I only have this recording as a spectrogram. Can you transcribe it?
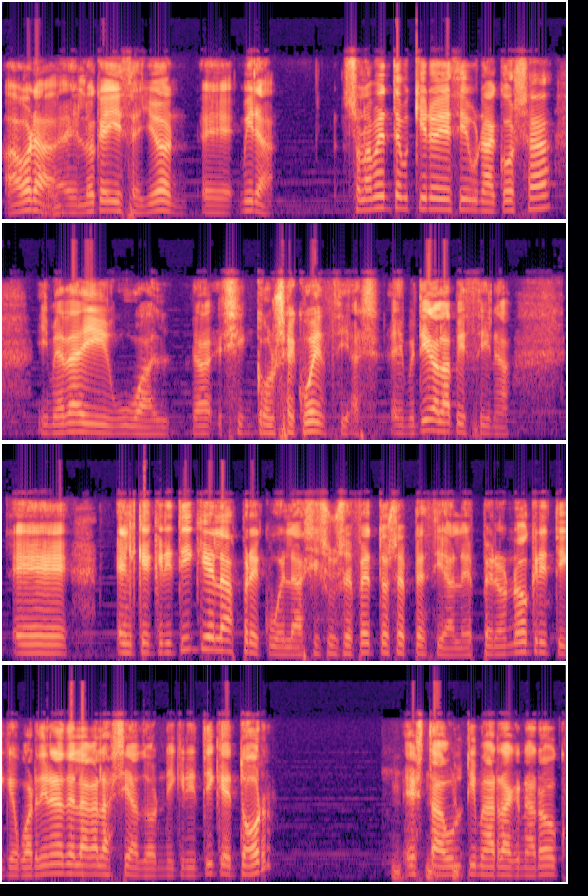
Ahora, eh, lo que dice John, eh, mira, solamente quiero decir una cosa y me da igual, sin consecuencias, eh, me tira a la piscina. Eh, el que critique las precuelas y sus efectos especiales, pero no critique Guardianes de la Galaxia 2 ni critique Thor, esta última Ragnarok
